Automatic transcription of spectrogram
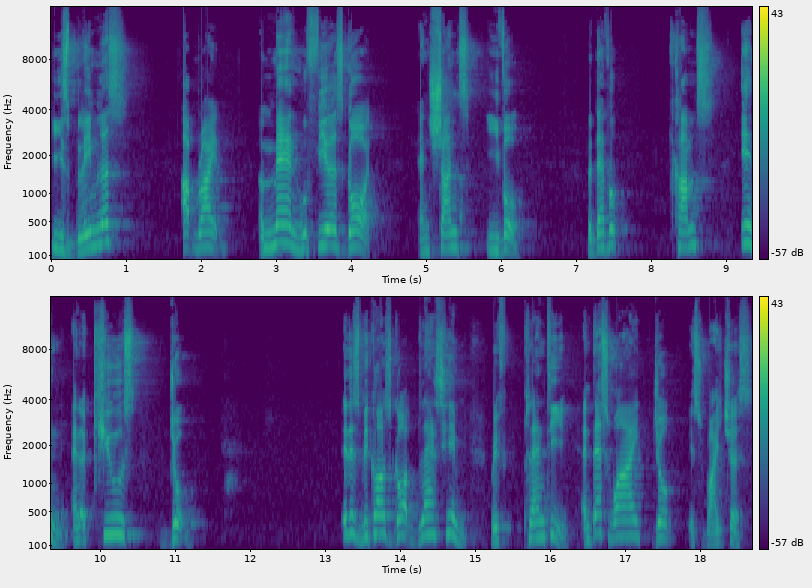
He is blameless, upright, a man who fears God and shuns evil. The devil comes in and accuses Job. It is because God blessed him with plenty, and that's why Job is righteous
